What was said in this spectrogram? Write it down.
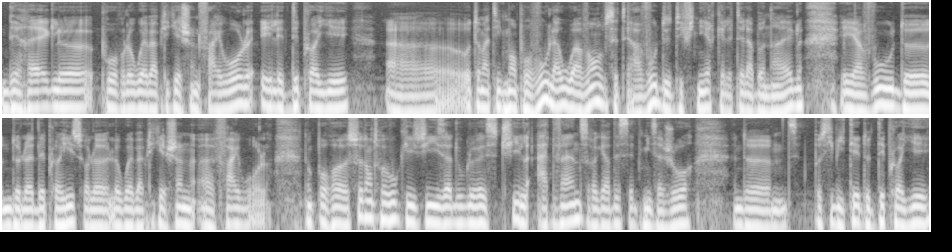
des règles pour le Web Application Firewall et les déployer euh, automatiquement pour vous, là où avant c'était à vous de définir quelle était la bonne règle et à vous de, la déployer sur le, Web Application euh, Firewall. Donc pour euh, ceux d'entre vous qui utilisent AWS Chill Advanced, regardez cette mise à jour de cette possibilité de déployer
